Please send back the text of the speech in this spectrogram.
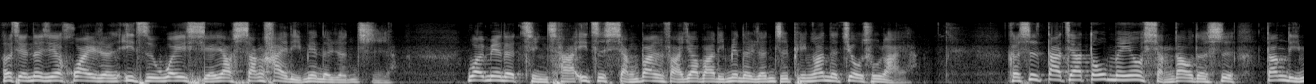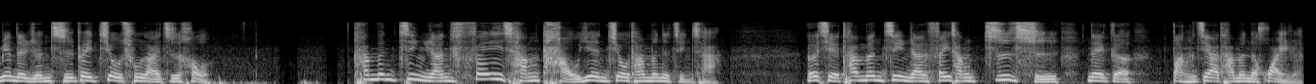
而且那些坏人一直威胁要伤害里面的人质啊，外面的警察一直想办法要把里面的人质平安的救出来啊。可是大家都没有想到的是，当里面的人质被救出来之后，他们竟然非常讨厌救他们的警察，而且他们竟然非常支持那个绑架他们的坏人。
